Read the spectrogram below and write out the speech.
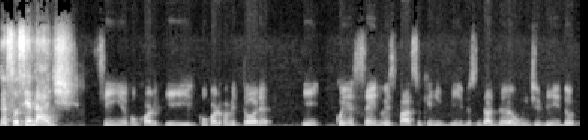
Da sociedade. Sim, eu concordo e concordo com a Vitória e conhecendo o espaço que ele vive, o cidadão, o indivíduo,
